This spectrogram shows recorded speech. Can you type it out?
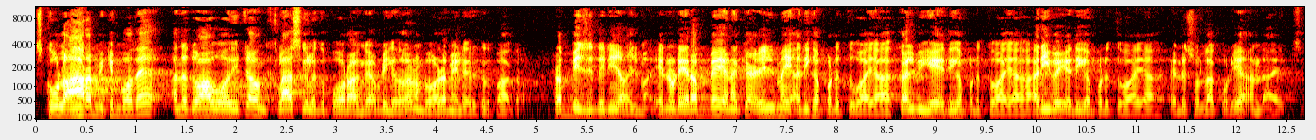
ஸ்கூல் ஆரம்பிக்கும் போதே அந்த துவா ஓதிட்டு அவங்க கிளாஸ்களுக்கு போகிறாங்க அப்படிங்கிறதெல்லாம் நம்ம உடமையில் இருக்குது பார்க்குறோம் ரப்பி சிந்தினி அல்மா. என்னுடைய ரப்பே எனக்கு அழிமை அதிகப்படுத்துவாயாக கல்வியை அதிகப்படுத்துவாயாக அறிவை அதிகப்படுத்துவாயாக என்று சொல்லக்கூடிய அந்த ஆயிடுச்சு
